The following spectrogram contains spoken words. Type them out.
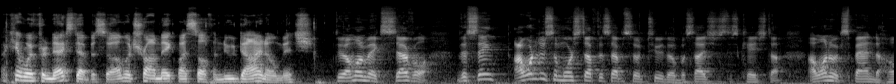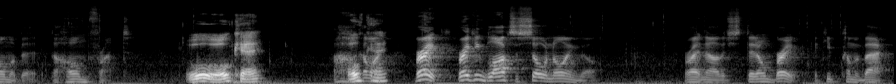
I can't wait for next episode. I'm to try and make myself a new dino, Mitch. Dude, I'm gonna make several. The same. I want to do some more stuff this episode too, though. Besides just this cage stuff, I want to expand the home a bit. The home front. Oh, okay. Oh, Okay. Break. Breaking blocks is so annoying though. Right now, they just they don't break. They keep coming back.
